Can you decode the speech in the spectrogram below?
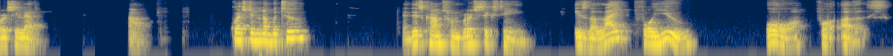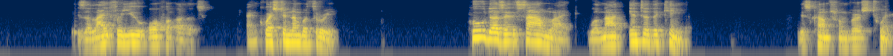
Verse 11. Uh, question number two, and this comes from verse 16 is the light for you or for others? Is the light for you or for others? And question number three Who does it sound like will not enter the kingdom? This comes from verse 20.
